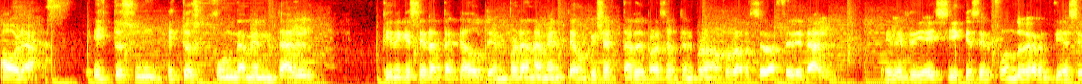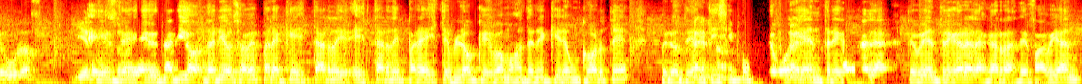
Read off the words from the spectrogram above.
Ahora, esto es, un, esto es fundamental, tiene que ser atacado tempranamente, aunque ya es tarde para ser temprano, por la Reserva Federal, el FDIC, que es el Fondo de Garantía de Seguros, y el eh, Darío, Darío, ¿sabes para qué es tarde? Es tarde para este bloque, vamos a tener que ir a un corte, pero te anticipo que te voy, a entregar te voy a entregar a las garras de Fabián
